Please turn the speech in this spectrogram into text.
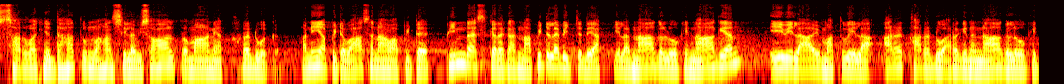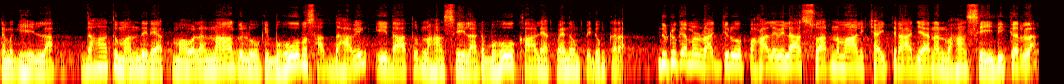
සර්වඥ ධාතුන් වහන්සේලා විශාල් ප්‍රමාණයක් කරඩුවක. අනේ අපිට වාසනාව අපිට පින් රැස් කරගන්න අපිට ලැබිච්ච දෙයක් කියලා නාගලෝකෙ නාගයන් ඒ වෙලාවෙ මතු වෙලා අර කරඩු අරගෙන නාගලෝකෙටම ගිහිල්ලා ධාතු මන්දිරයක් මවල නාගලෝකෙ බොහෝම සද්ධාවෙන් ඒ ධාතුන් වහන්සේලාට බොහෝ කාලයක් වැඳුම් පෙදුම් කර. දුටුගැමණු රජ්ජුරුව පහළ වෙලා ස්වර්ණමාලි චෛත්‍යරාජාණන් වහන්සේ ඉදි කරලා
